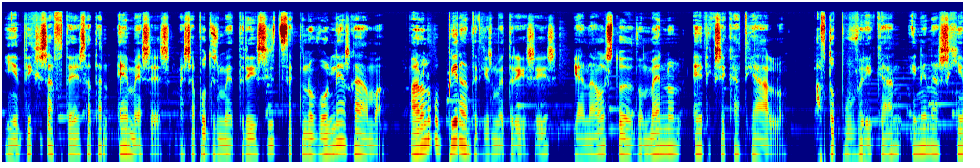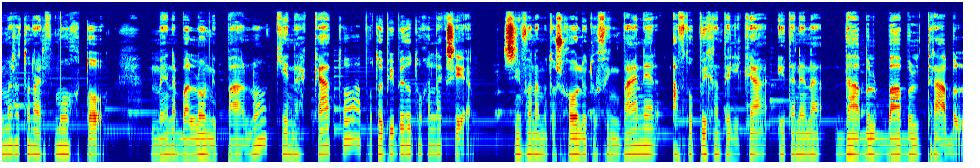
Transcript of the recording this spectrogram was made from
Οι ενδείξεις αυτές θα ήταν έμεσες μέσα από τις μετρήσεις της ακτινοβολίας Γ. Παρόλο που πήραν τέτοιες μετρήσεις, η ανάλυση των δεδομένων έδειξε κάτι άλλο. Αυτό που βρήκαν είναι ένα σχήμα σαν τον αριθμό 8, με ένα μπαλόνι πάνω και ένα κάτω από το επίπεδο του γαλαξία. Σύμφωνα με το σχόλιο του Think αυτό που είχαν τελικά ήταν ένα double bubble trouble.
